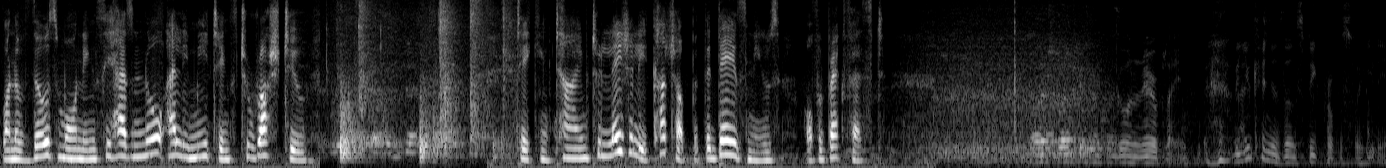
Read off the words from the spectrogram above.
one of those mornings he has no early meetings to rush to, taking time to leisurely catch up with the day's news over breakfast. You Kenyans don't speak proper Swahili.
